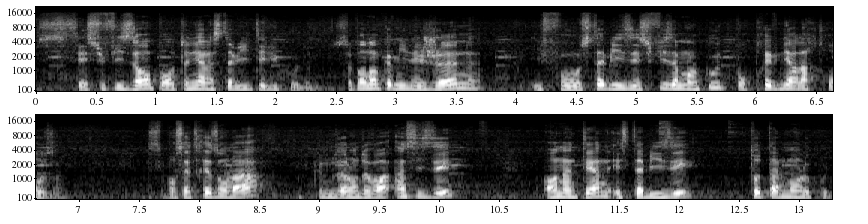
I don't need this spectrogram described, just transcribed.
C'est suffisant pour obtenir la stabilité du coude. Cependant, comme il est jeune, il faut stabiliser suffisamment le coude pour prévenir l'arthrose. C'est pour cette raison-là que nous allons devoir inciser en interne et stabiliser totalement le coude.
